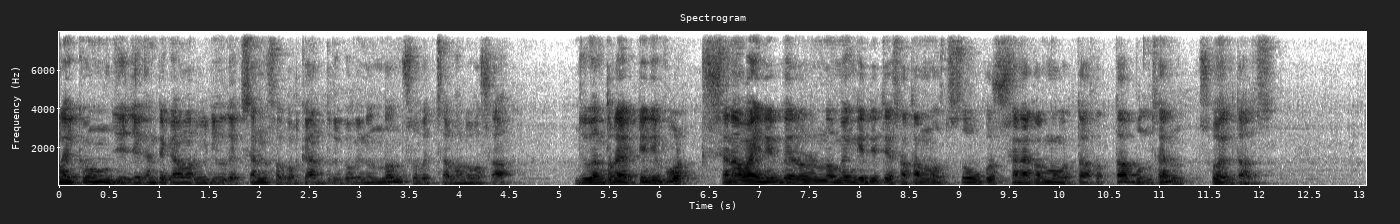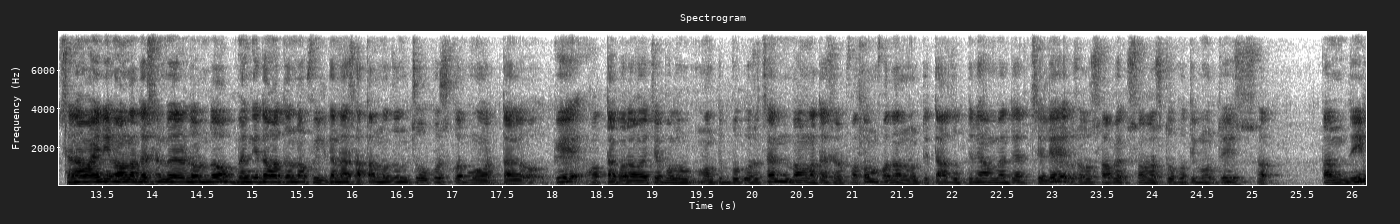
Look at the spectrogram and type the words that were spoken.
আলাইকুম। যে যেখান থেকে আমার ভিডিও দেখছেন, সকলকে আন্তরিক অভিনন্দন, শুভেচ্ছা, ভালোবাসা। যুগান্তর একটি রিপোর্ট সেনাবাহিনীর বেরোনো ভেঙে দিতে সাতান্ন চৌকস সেনা কর্মকর্তা হত্যা, বলছেন সোহেল তাজ। সেনাবাহিনী বাংলাদেশের মেরুদণ্ড ভেঙে দেওয়ার জন্য পিলখানা সাতান্ন জন চৌকস কর্মকর্তাকে হত্যা করা হয়েছে বলে মন্তব্য করেছেন বাংলাদেশের প্রথম প্রধানমন্ত্রী তাজউদ্দিন আহমেদের ছেলে সাবেক স্বরাষ্ট্র প্রতিমন্ত্রী তানজিম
